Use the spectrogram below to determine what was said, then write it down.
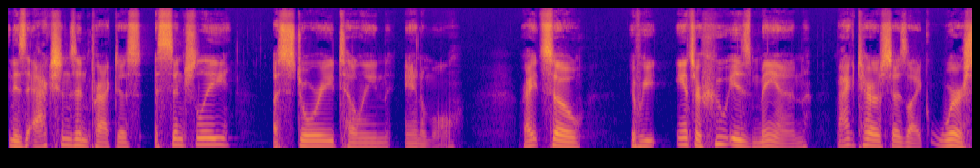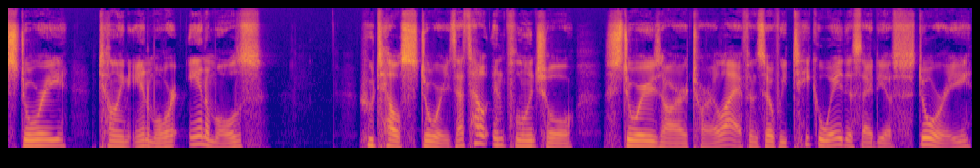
in his actions and practice essentially a storytelling animal right so if we answer who is man MacIntyre says like we're a storytelling animal we're animals who tell stories. That's how influential stories are to our life. And so if we take away this idea of story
